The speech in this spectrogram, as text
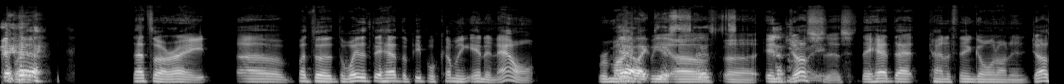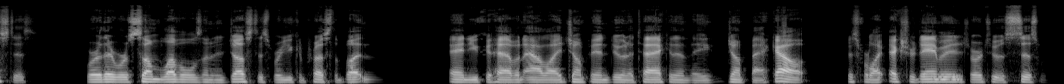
That's all right. Uh, but the the way that they had the people coming in and out reminded like me of uh, definitely. Injustice. They had that kind of thing going on in Injustice, where there were some levels in Injustice where you could press the button and you could have an ally jump in, do an attack, and then they jump back out just for like extra Mm-hmm. damage or to assist with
